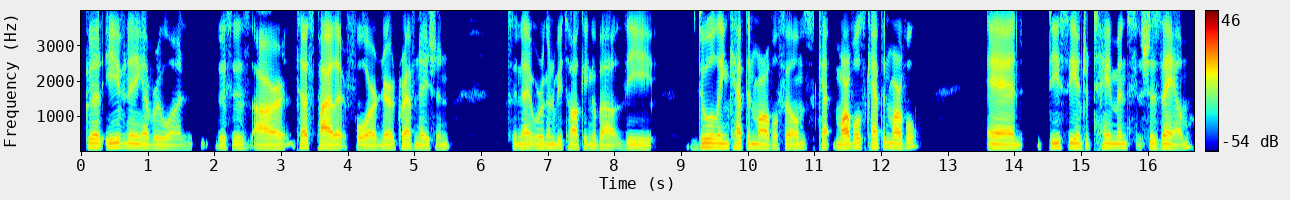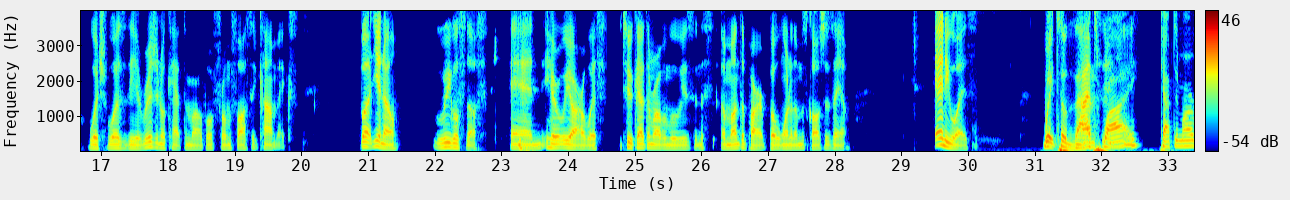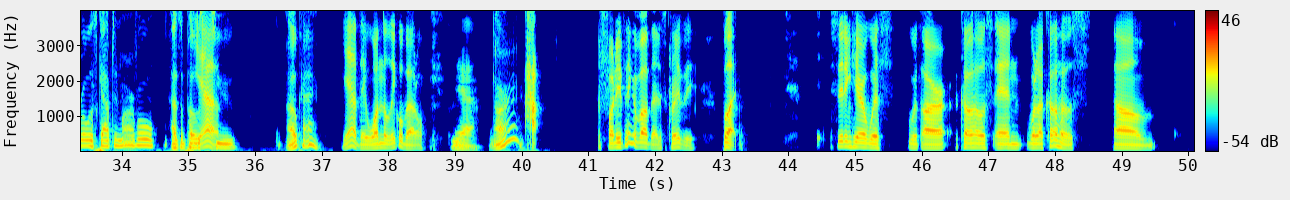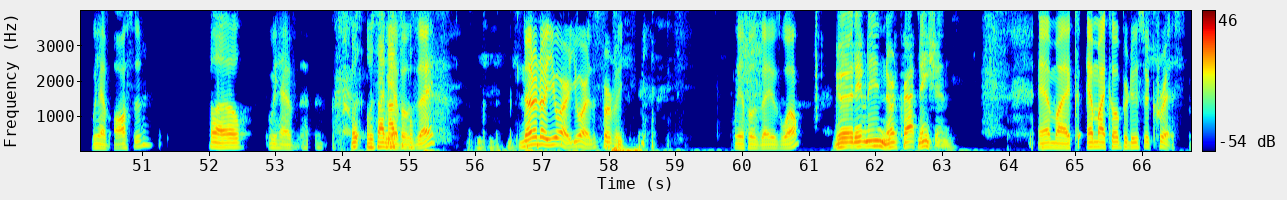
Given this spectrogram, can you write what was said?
Good evening, everyone. This is our test pilot for Nerdcraft Nation. Tonight, we're going to be talking about the dueling Captain Marvel films Marvel's Captain Marvel and DC Entertainment's Shazam, which was the original Captain Marvel from Fawcett Comics. But, you know, legal stuff. And here we are with two Captain Marvel movies in this, a month apart, but one of them is called Shazam. Anyways, Wait, so that's seeing- why Captain Marvel is Captain Marvel as opposed Yeah. to Okay. yeah, they won the legal battle. Yeah. All right. The funny thing about that is crazy. But sitting here with with our co-hosts and with our co-hosts, um, we have Austin, Hello. we have Wa- Was I we not have supposed Jose. no, no, no, you are, you are. This is perfect. we have Jose as well, Good evening, Nerdcraft Nation. and my and my co-producer Chris,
